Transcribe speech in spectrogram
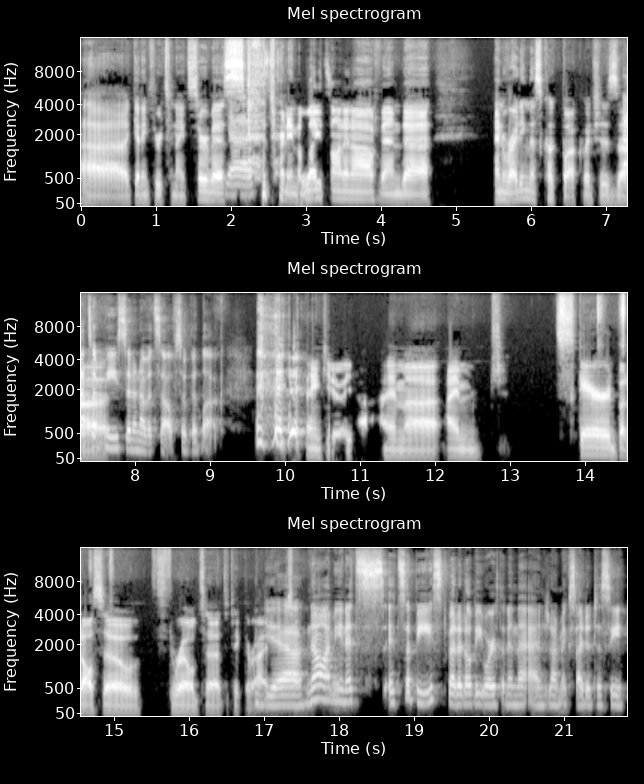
uh, getting through tonight's service, yes. turning the lights on and off, and uh, and writing this cookbook, which is that's uh, a beast in and of itself. So good luck. thank you. Yeah, I'm uh, I'm scared, but also thrilled to to take the ride. Yeah. So. No, I mean it's it's a beast, but it'll be worth it in the end. I'm excited to see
